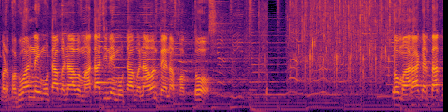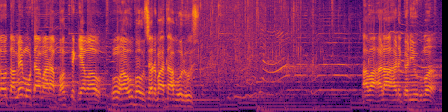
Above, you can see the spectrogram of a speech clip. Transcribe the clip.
પણ ભગવાન નહીં મોટા બનાવે માતાજી નહીં મોટા બનાવે તો એના ભક્તો. તો મારા કરતા તો તમે મોટા મારા ભક્ત કહેવાઓ. હું આવું બહુ શરમાતા બોલું છું. આવા હળાહળ કળિયુગમાં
